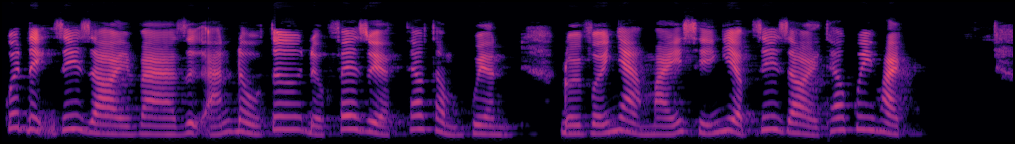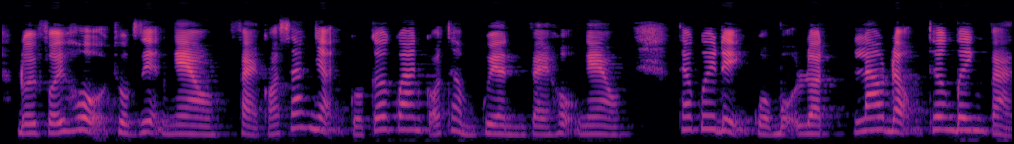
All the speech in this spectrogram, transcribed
quyết định di rời và dự án đầu tư được phê duyệt theo thẩm quyền đối với nhà máy xí nghiệp di rời theo quy hoạch. Đối với hộ thuộc diện nghèo, phải có xác nhận của cơ quan có thẩm quyền về hộ nghèo, theo quy định của Bộ luật Lao động Thương binh và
